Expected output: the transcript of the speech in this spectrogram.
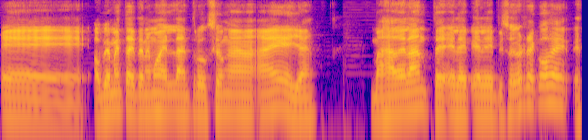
eh, obviamente ahí tenemos la introducción a, a ella. Más adelante, el, el episodio recoge, eh,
